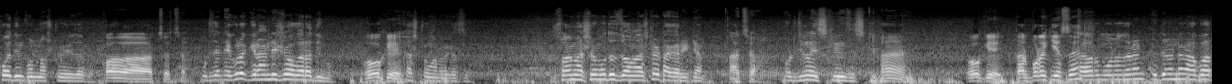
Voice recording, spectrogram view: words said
কয়দিন পর নষ্ট হয়ে যাবে। আচ্ছা আচ্ছা। বুঝছেন? এগুলো গ্যারান্টি সহকারে দিব। ওকে। কাস্টমারের কাছে। ছয় মাসের মধ্যে জং আসলে টাকা রিটার্ন আচ্ছা। অরিজিনাল স্ক্রিন সিস্টেম হ্যাঁ। ওকে তারপরে কি আছে? তারপর মনে করেন এই ধরনের আবার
